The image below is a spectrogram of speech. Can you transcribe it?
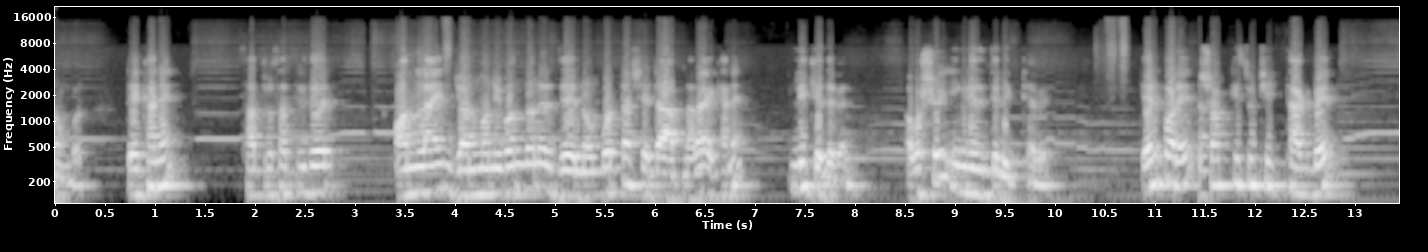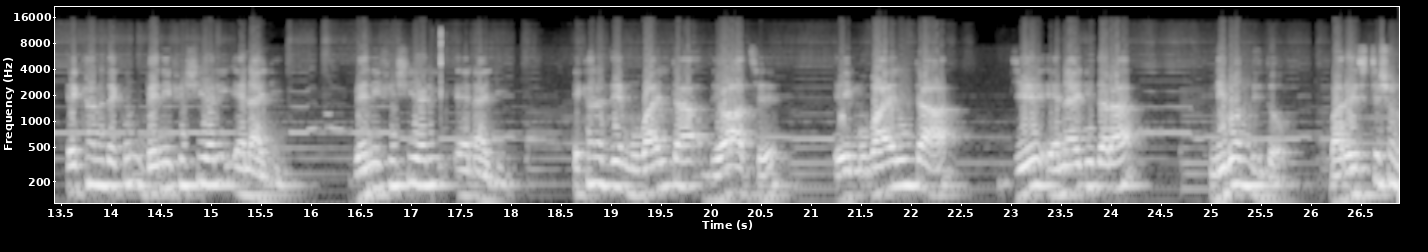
number. তো এখানে ছাত্রছাত্রীদের অনলাইন জন্ম নিবন্ধনের যে নম্বরটা, সেটা আপনারা এখানে লিখে দেবেন। অবশ্যই ইংরেজিতে লিখতে হবে। এরপরে সবকিছু ঠিক থাকবে। এখানে দেখুন বেনিফিশিয়ারি এনআইডি বেনিফিশিয়ারি এনআইডি এখানে যে মোবাইলটা দেওয়া আছে, এই মোবাইলটা যে এনআইডি দ্বারা নিবন্ধিত বা রেজিস্ট্রেশন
